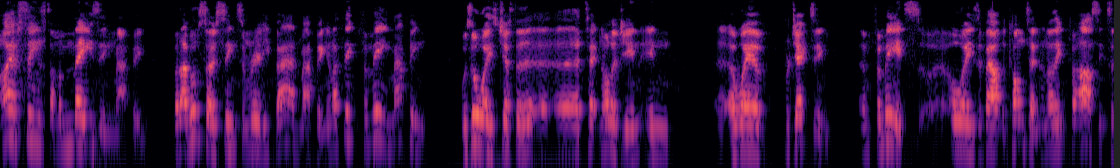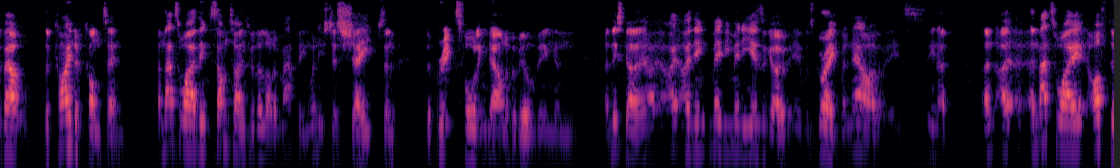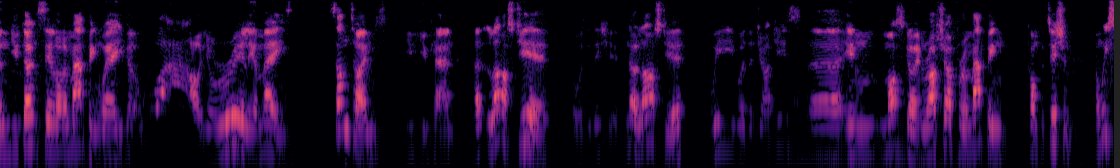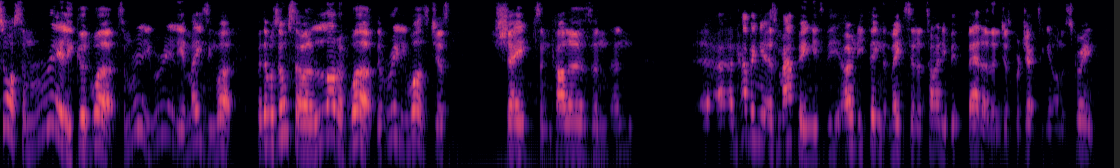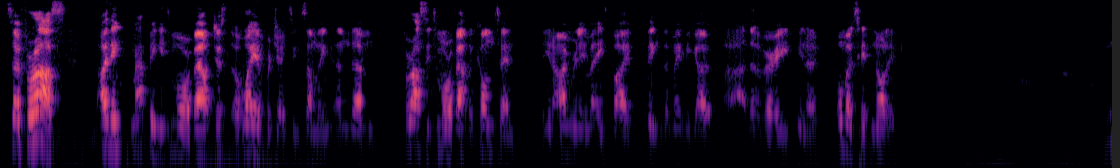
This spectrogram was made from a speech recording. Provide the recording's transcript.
I have seen some amazing mapping, but I've also seen some really bad mapping. And I think for me, mapping was always just a, a, a technology in, in a way of projecting. And for me, it's always about the content. And I think for us, it's about the kind of content. And that's why I think sometimes with a lot of mapping, when it's just shapes and the bricks falling down of a building and, and this guy, I, I- think maybe many years ago it was great, but now it's, you know, and I, and that's why often you don't see a lot of mapping where you go wow and you're really amazed. Sometimes you, you can. Last year, or was it this year? No, last year we were the judges uh, in Moscow in Russia for a mapping competition, and we saw some really good work, some really really amazing work. But there was also a lot of work that really was just shapes and colours and and uh, and having it as mapping is the only thing that makes it a tiny bit better than just projecting it on a screen. So for us, I think mapping is more about just a way of projecting something, and um, for us, it's more about the content. You know, I'm really amazed by things that make me go uh, that are very, you know, almost hypnotic.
